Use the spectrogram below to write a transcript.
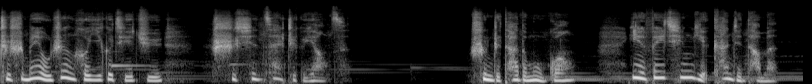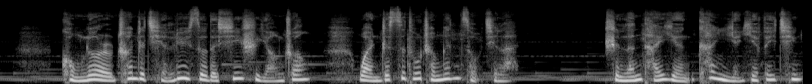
只是没有任何一个结局。是现在这个样子。顺着他的目光，叶飞青也看见他们。孔乐儿穿着浅绿色的西式洋装，挽着司徒承恩走进来。沈兰抬眼看一眼叶飞青，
